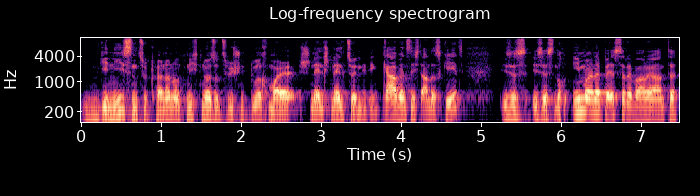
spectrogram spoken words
genießen zu können und nicht nur so zwischendurch mal schnell, schnell zu erledigen. Klar, wenn es nicht anders geht, ist es, ist es noch immer eine bessere Variante.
